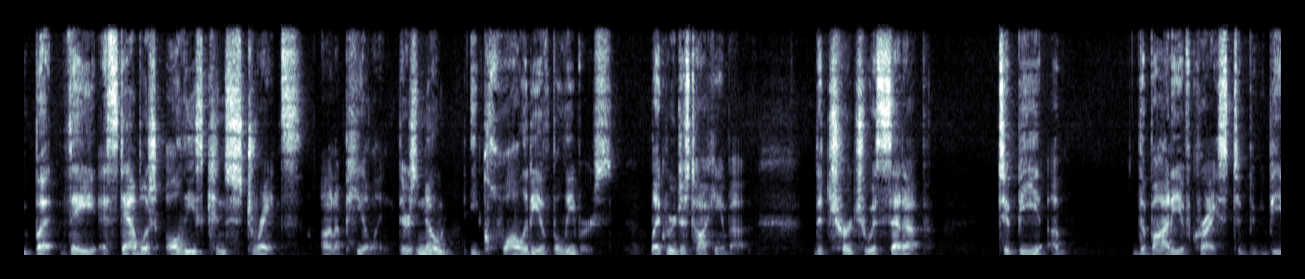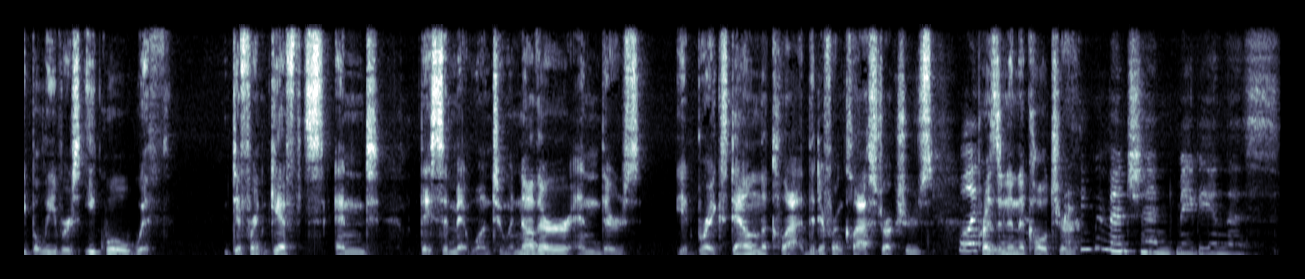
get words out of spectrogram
but they establish all these constraints on appealing. There's no equality of believers, like we were just talking about. The church was set up to be a the body of Christ, to be believers equal with different gifts, and they submit one to another, and there's it breaks down the class, the different class structures Well, present think- in the culture. I think we mentioned maybe in this,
